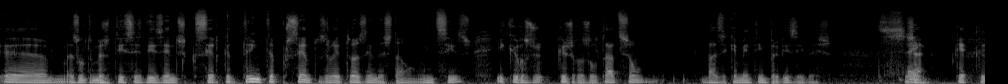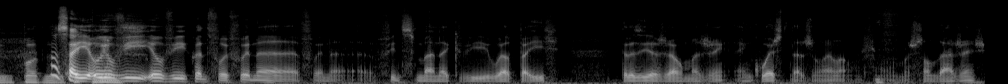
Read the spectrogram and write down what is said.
Uh, as últimas notícias dizem-nos que cerca de 30% dos eleitores ainda estão indecisos e que, que os resultados são basicamente imprevisíveis. Sim. Já, que é que pode. Não sei, eu, eu, vi, eu vi quando foi, foi na, foi na fim de semana que vi o El País, trazia já umas encuestas, não é? Lá, umas sondagens,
